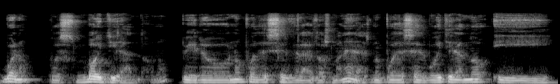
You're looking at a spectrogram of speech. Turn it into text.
bueno, pues voy tirando, ¿no? Pero no puede ser de las dos maneras, no puede ser voy tirando y,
